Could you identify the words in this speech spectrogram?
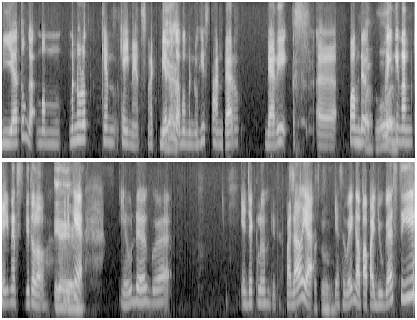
dia tuh nggak menurut Ken Nets mereka dia yeah. tuh iya. nggak memenuhi standar dari uh, keinginan Nets gitu loh yeah, jadi yeah, kayak yeah. ya udah gue ejek lu gitu. Padahal ya Betul. ya sebenarnya nggak apa-apa juga sih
